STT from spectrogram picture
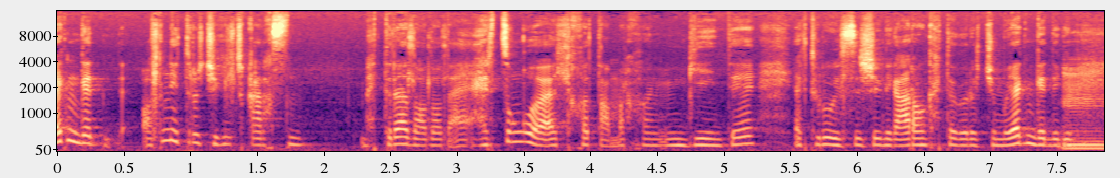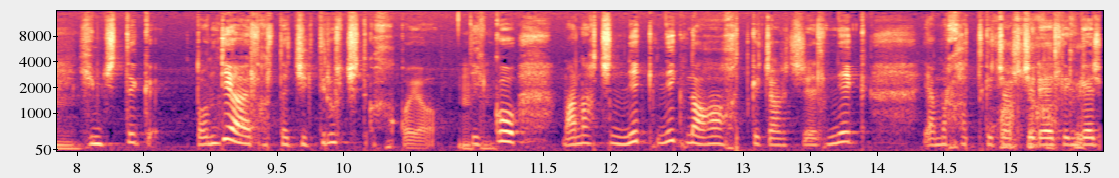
яг ингээд олон нийт рүү чиглэж гаргасан материал бол харьцангуй ойлгоход амархан энгийн те. Яг түрүү хэлсэн шиг нэг 10 категори ч юм уу. Яг ингээд нэг хэмждэг дундын ойлголтоо жигдрүүлчихдэг байхгүй юу. Тэгэхгүй манайх чинь нэг нэг ногоон хот гэж орж ирэл нэг ямар хот гэж орж ирэл ингээд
